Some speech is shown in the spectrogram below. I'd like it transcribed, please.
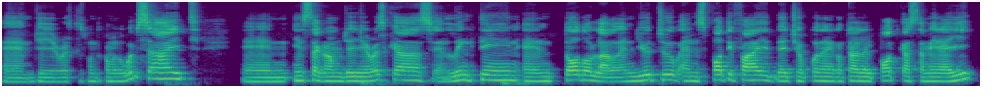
en jjrescas.com el website, en Instagram jjrescas, en LinkedIn, en todo lado, en YouTube, en Spotify. De hecho, pueden encontrar el podcast también ahí.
